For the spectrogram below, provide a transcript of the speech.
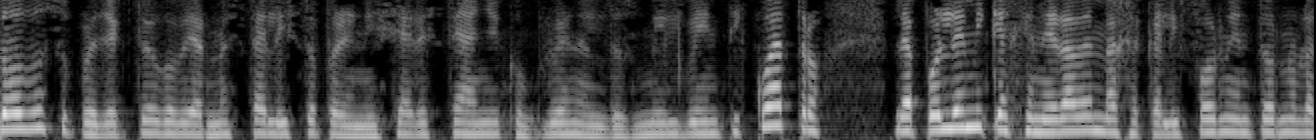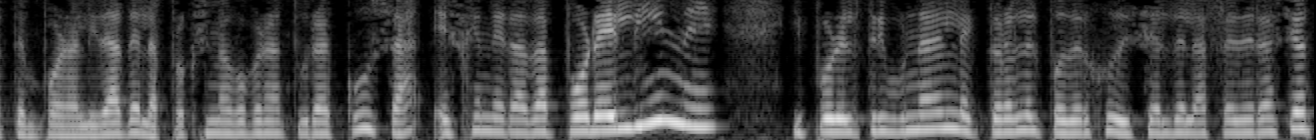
todo su proyecto de gobierno está listo para iniciar este año y concluir en el 2024. La polémica generada en Baja California en torno a la temporalidad de la próxima gobernatura acusa es generada por el INE y por el Tribunal Electoral del Poder Judicial de la Federación,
